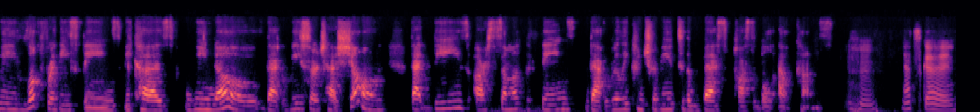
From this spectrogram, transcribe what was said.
we look for these things because we know that research has shown that these are some of the things that really contribute to the best possible outcomes. Mm-hmm. That's good.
